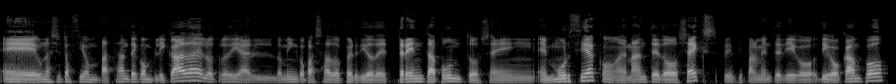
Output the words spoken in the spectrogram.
Eh, una situación bastante complicada. El otro día, el domingo pasado, perdió de 30 puntos en, en Murcia, con además ante dos ex, principalmente Diego, Diego Campo,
